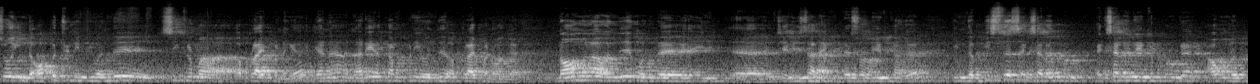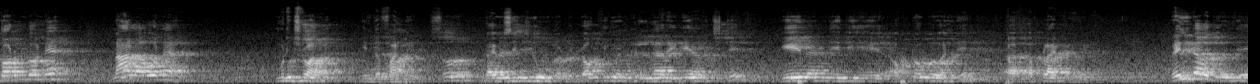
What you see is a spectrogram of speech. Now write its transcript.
ஸோ இந்த ஆப்பர்ச்சுனிட்டி வந்து சீக்கிரமாக அப்ளை பண்ணுங்கள் ஏன்னா நிறைய கம்பெனி வந்து அப்ளை பண்ணுவாங்க. நார்மலாக வந்து முதல்ல ஜெலிசா என்கிட்ட சொல்லியிருக்காங்க. இந்த பிஸ்னஸ் எக்ஸலர் எக்ஸலரேட்டர் ப்ரோக்ராம் அவங்க திறந்தோடனே நாலு ஹவரில் முடிச்சுருவாங்க இந்த ஃபண்ட் ஸோ தயவு செஞ்சு உங்களோட டாக்குமெண்ட் எல்லாம் ரெடியாக வச்சுட்டு ஏழாம் தேதி அக்டோபர் வந்து அப்ளை பண்ணுங்க. ரெண்டாவது வந்து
